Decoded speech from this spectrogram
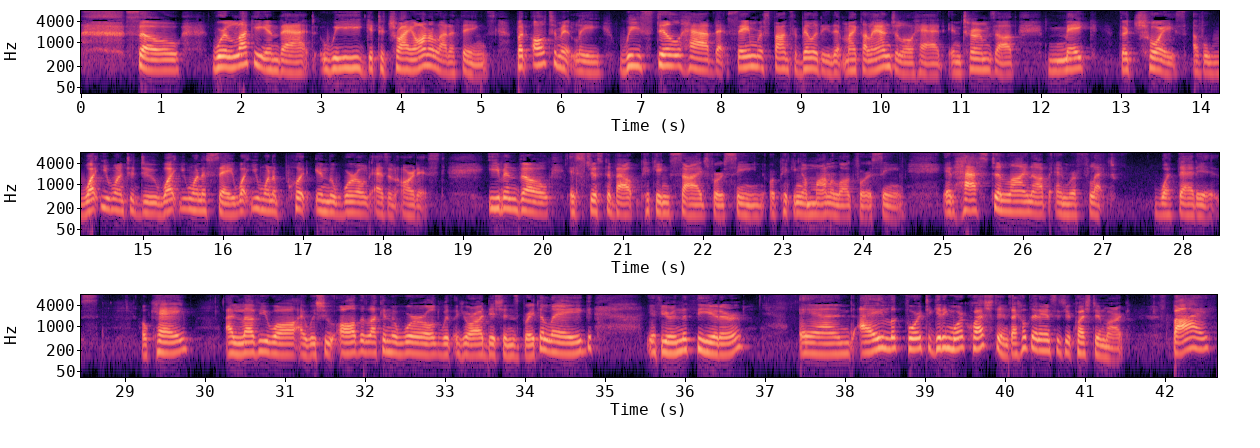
So we're lucky in that we get to try on a lot of things. But ultimately, we still have that same responsibility that Michelangelo had in terms of make the choice of what you want to do, what you want to say, what you want to put in the world as an artist even though it's just about picking sides for a scene or picking a monologue for a scene. It has to line up and reflect what that is. Okay? I love you all. I wish you all the luck in the world with your auditions. Break a leg if you're in the theater. And I look forward to getting more questions. I hope that answers your question, Marc. Bye.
